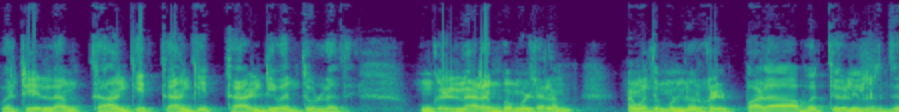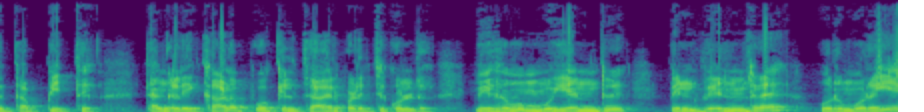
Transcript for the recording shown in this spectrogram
இவற்றையெல்லாம் தாங்கி தாங்கி தாண்டி வந்துள்ளது. உங்கள் நரம்பு மண்டலம் நமது முன்னோர்கள் பல ஆபத்துகளிலிருந்து தப்பித்து தங்களை காலப்போக்கில் தயார்படுத்தி கொண்டு மிகவும் முயன்று பின் வென்ற ஒரு முறையை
